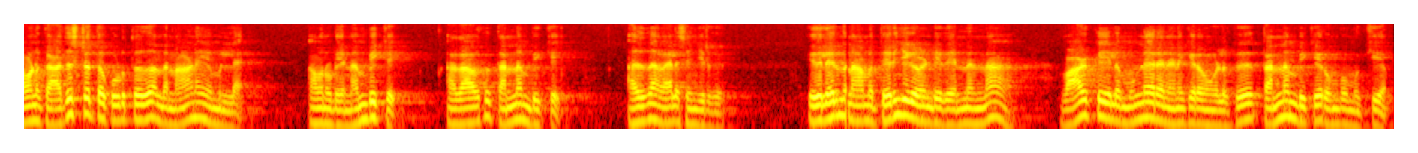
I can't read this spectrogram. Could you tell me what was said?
அவனுக்கு அதிர்ஷ்டத்தை கொடுத்தது அந்த நாணயம் இல்லை. அவனுடைய நம்பிக்கை. அதாவது தன்னம்பிக்கை. அதுதான் வேலை செஞ்சிருக்கு. இதிலிருந்து நாம் தெரிஞ்சுக்க வேண்டியது என்னென்னா வாழ்க்கையில் முன்னேற நினைக்கிறவங்களுக்கு தன்னம்பிக்கை ரொம்ப முக்கியம்.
